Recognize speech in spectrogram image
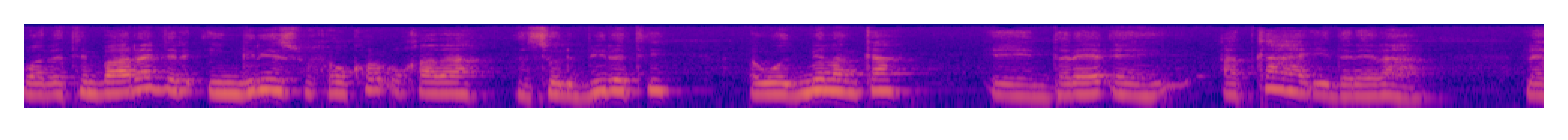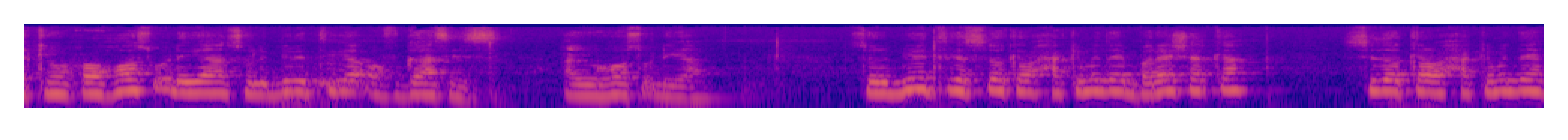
waa the timbarager ingiriis wuxuu kor u qaadaa the solubility awood milanka adkaha iyo dareeraha. Laakiin wuxuu hoos u dhigaa solubilityga of gases ayuu hoos u dhigaa. Solubilityga sidoo kale waxaa ka mid ah baresharka sidoo kale waxaa ka mid ah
